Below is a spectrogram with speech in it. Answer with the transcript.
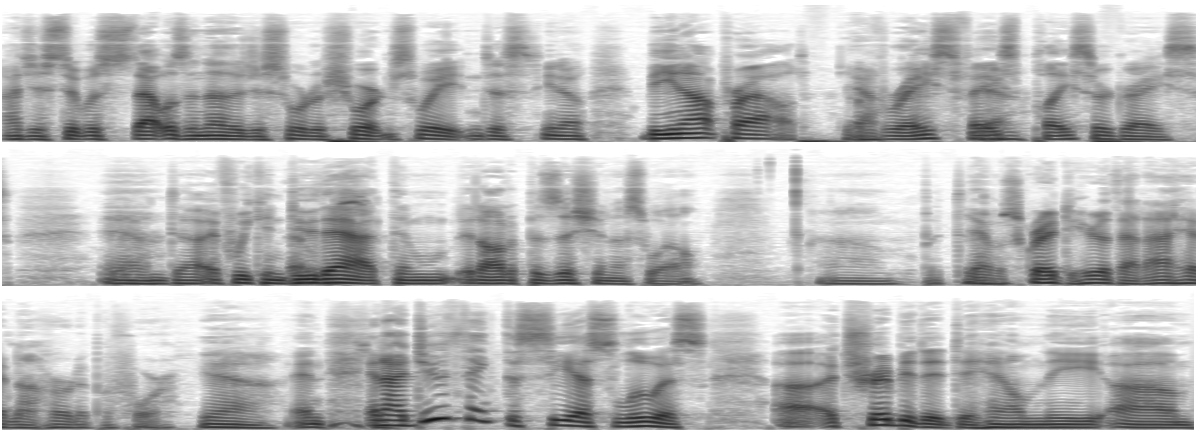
I just it was that was another just sort of short and sweet and just you know be not proud Yeah. of race, face, Yeah. place, or grace. And uh, if we can do that, then it ought to position us well. Um, but uh, yeah, it was great to hear that. I had not heard it before. yeah, and and I do think the C.S. Lewis uh, attributed to him the um,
